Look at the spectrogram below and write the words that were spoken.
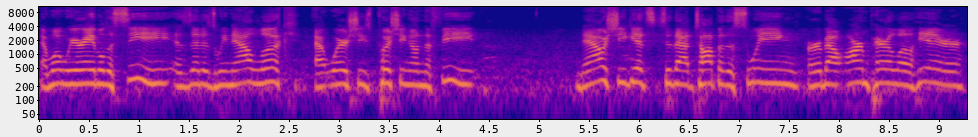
And what we were able to see is that as we now look at where she's pushing on the feet, now she gets to that top of the swing or about arm parallel here.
